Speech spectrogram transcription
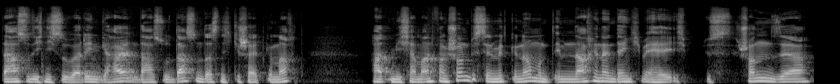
da hast du dich nicht souverän gehalten, da hast du das und das nicht gescheit gemacht, hat mich am Anfang schon ein bisschen mitgenommen und im Nachhinein denke ich mir, hey, ich ist schon sehr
